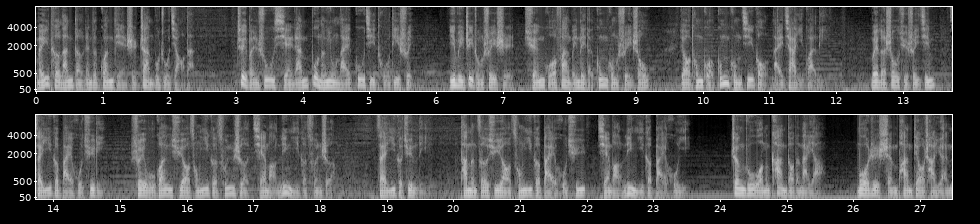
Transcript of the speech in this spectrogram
梅特兰等人的观点是站不住脚的。这本书显然不能用来估计土地税，因为这种税是全国范围内的公共税收，要通过公共机构来加以管理。为了收取税金，在一个百户区里，税务官需要从一个村社前往另一个村社，在一个郡里。他们则需要从一个百户区前往另一个百户邑，正如我们看到的那样，末日审判调查员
